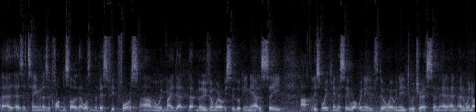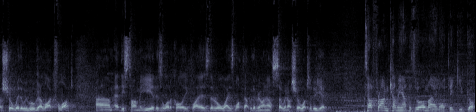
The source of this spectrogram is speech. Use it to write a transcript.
as a team and as a club, decided that wasn't the best fit for us, um, and we've made that, that move. And we're obviously looking now to see, after this weekend, to see what we needed to do and where we need to address. And, and, and we're not sure whether we will go like for like. Um, at this time of year, there's a lot of quality players that are always locked up with everyone else, so we're not sure what to do yet tough run coming up as well, mate. I think you've got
